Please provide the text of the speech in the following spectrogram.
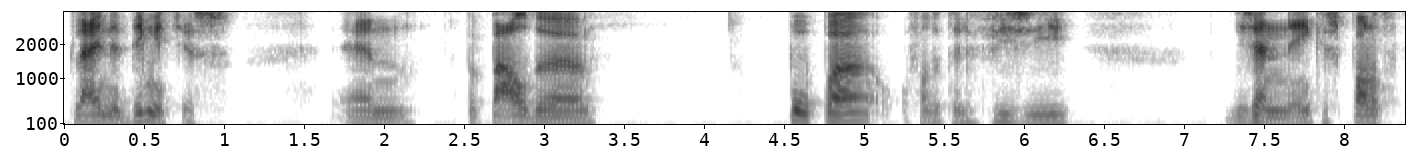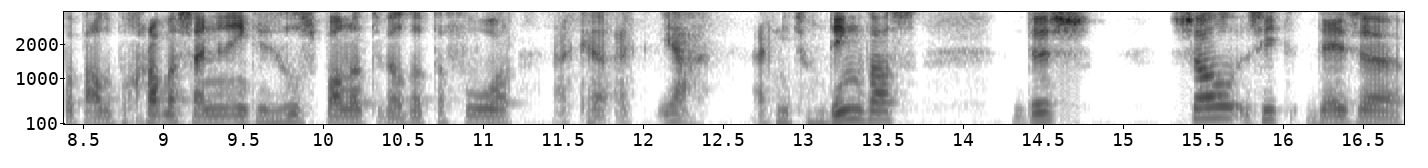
kleine dingetjes. En bepaalde poppen van de televisie, die zijn in één keer spannend. Bepaalde programma's zijn in één keer heel spannend, terwijl dat daarvoor eigenlijk, eh, ja, niet zo'n ding was. Dus zo ziet deze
